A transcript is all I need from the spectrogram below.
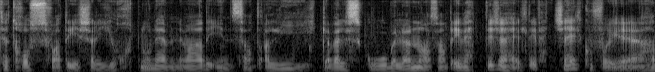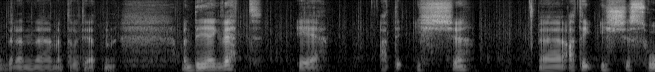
til tross for at jeg ikke hadde gjort noe nevneverdig innsats, allikevel skulle belønne. Sant? Jeg vet ikke helt Jeg vet ikke helt hvorfor jeg hadde den eh, mentaliteten. Men det jeg vet, er at, det ikke, at jeg ikke så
